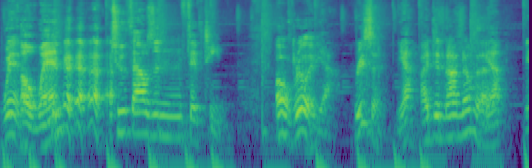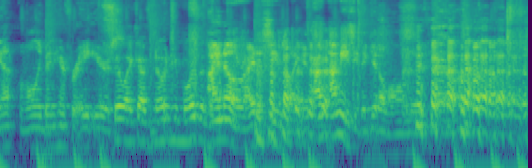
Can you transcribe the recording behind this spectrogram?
When? Oh, when? 2015. Oh, really? Yeah. Recent. Yeah. I did not know that. Yeah. Yeah. I've only been here for eight years. I feel like I've known you more than that. I know, right? It seems like it. I'm, I'm easy to get along with. Uh,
